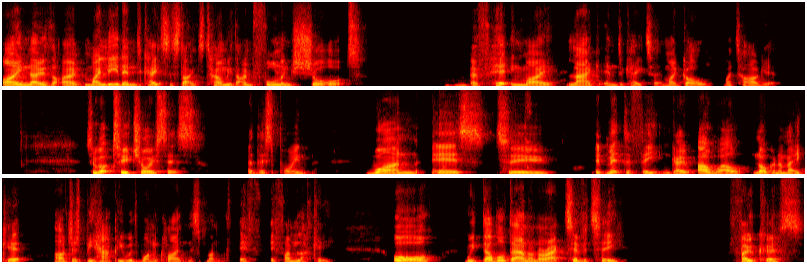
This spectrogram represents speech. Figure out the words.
I know that I, my lead indicators are starting to tell me that I'm falling short Mhm. of hitting my lag indicator, my goal, my target. So we've got two choices at this point. One is to admit defeat and go, oh well, not going to make it. I'll just be happy with one client this month if if I'm lucky. Or we double down on our activity, focus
